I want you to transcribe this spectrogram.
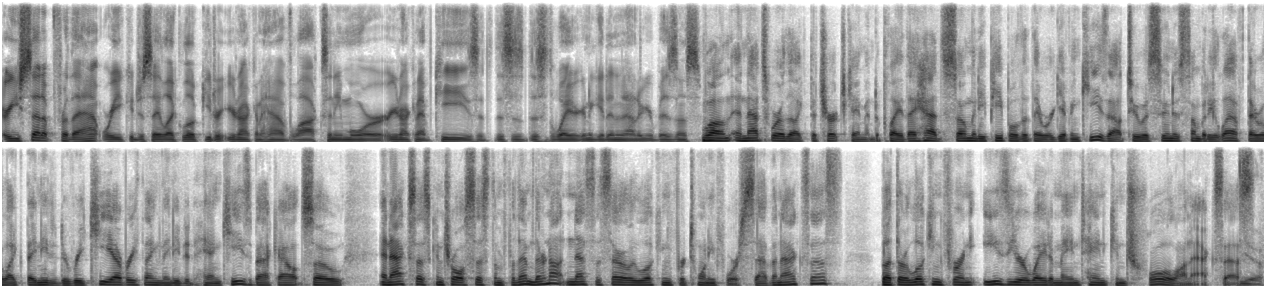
are you set up for that where you could just say like look you're not going to have locks anymore or you're not going to have keys. It's, this is this is the way you're going to get in and out of your business well and that's where the, like the church came into play. They had so many people that they were giving keys out to. As soon as somebody left they were like they needed to rekey everything. They needed to hand keys back out. So an access control system for them they're not necessarily looking for 24/7 access but they're looking for an easier way to maintain control on access. Yeah.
